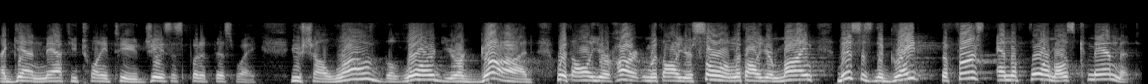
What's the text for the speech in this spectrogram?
Again, Matthew 22, Jesus put it this way You shall love the Lord your God with all your heart and with all your soul and with all your mind. This is the great, the first, and the foremost commandment.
